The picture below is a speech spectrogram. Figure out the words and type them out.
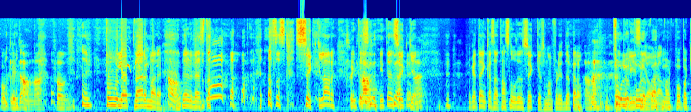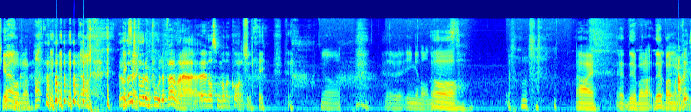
och lite annat från... Pooluppvärmare. Ja. Det är det bästa. alltså s- cyklar. Inte, Cyklar. inte en cykel. Nej, Man kan tänka sig att han snodde en cykel som han flydde på. ja, nej. Pool- polisen jagar Pooluppvärmaren på Men pakethållaren. han... ja, Jag undrar hur stor en pooluppvärmare är. Är det någon som har någon koll? Ja, det är ingen aning Åh. Nej. Eh, Det är bara, det är bara det- Han fick,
